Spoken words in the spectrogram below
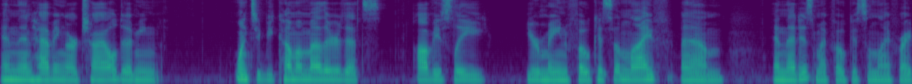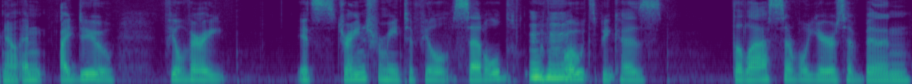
and then having our child. I mean, once you become a mother, that's obviously your main focus in life, um, and that is my focus in life right now. And I do feel very. It's strange for me to feel settled with quotes because the last several years have been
